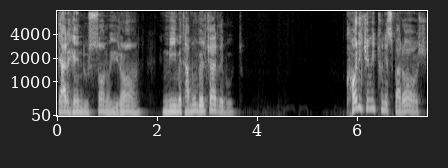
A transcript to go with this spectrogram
در هندوستان و ایران نیمه تموم ول کرده بود. کاری که می‌تونست براش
